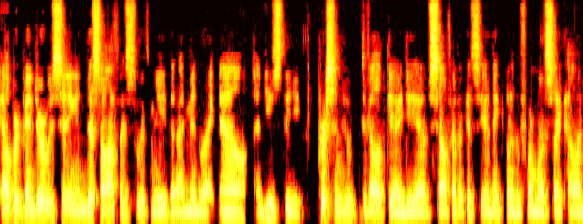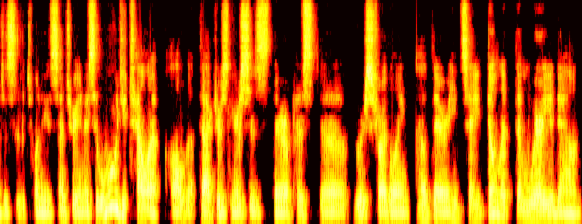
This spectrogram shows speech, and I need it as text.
Albert Bandura was sitting in this office with me that I'm in right now, and he's the person who developed the idea of self-efficacy. I think one of the foremost psychologists of the 20th century. And I said, well, what would you tell all the doctors, nurses, therapists uh, who are struggling out there. He'd say, "Don't let them wear you down."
